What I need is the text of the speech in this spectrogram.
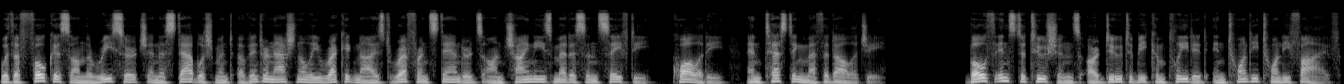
with a focus on the research and establishment of internationally recognized reference standards on Chinese medicine safety, quality, and testing methodology. Both institutions are due to be completed in 2025.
